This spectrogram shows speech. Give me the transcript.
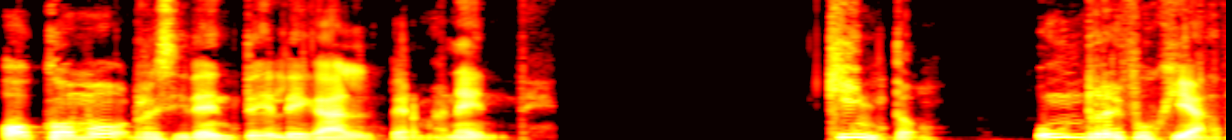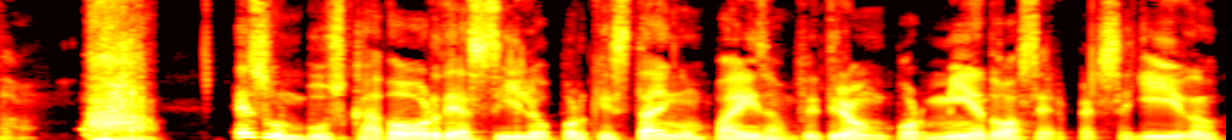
o como residente legal permanente. Quinto, un refugiado. Es un buscador de asilo porque está en un país anfitrión por miedo a ser perseguido,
